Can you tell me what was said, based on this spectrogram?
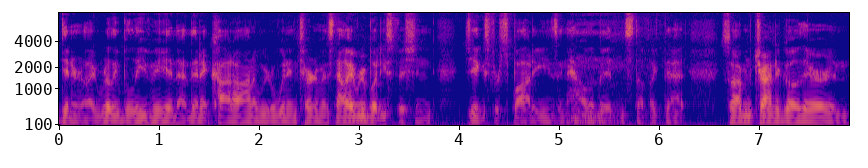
didn't like really believe me, and then, it caught on, and we were winning tournaments. Now everybody's fishing jigs for spotties and halibut mm. and stuff like that. So I'm trying to go there and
